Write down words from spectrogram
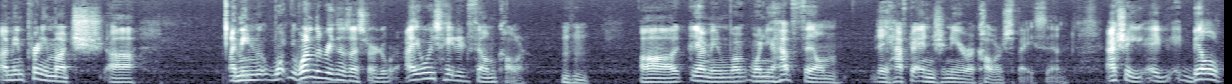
I mean, pretty much. Uh, I mean, wh- one of the reasons I started, to- work I always hated film color. Mhm. Uh, yeah, I mean, wh- when you have film, they have to engineer a color space in. Actually, Bill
